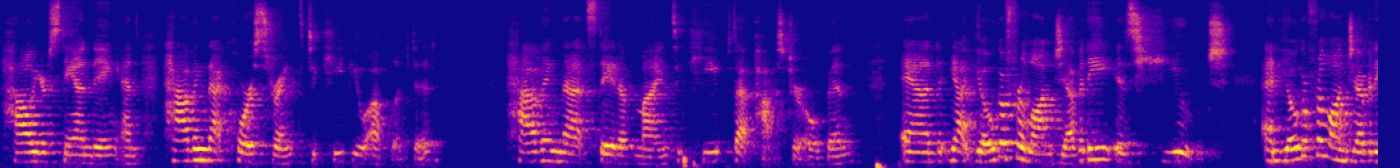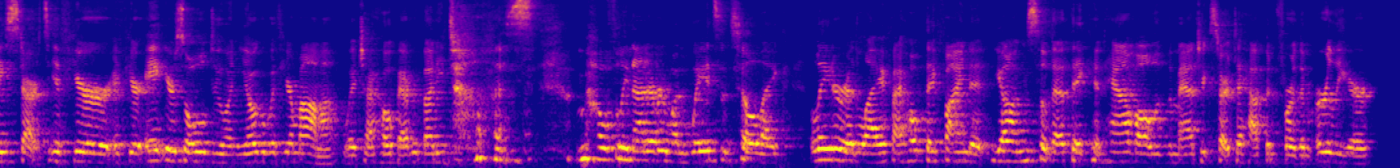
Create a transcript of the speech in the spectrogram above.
how you're standing, and having that core strength to keep you uplifted having that state of mind to keep that posture open. And yeah, yoga for longevity is huge. And yoga for longevity starts if you're if you're eight years old doing yoga with your mama, which I hope everybody does. Hopefully, not everyone waits until like later in life. I hope they find it young so that they can have all of the magic start to happen for them earlier.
